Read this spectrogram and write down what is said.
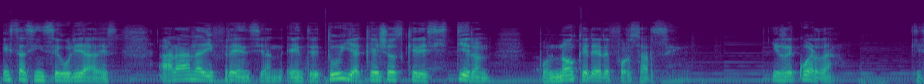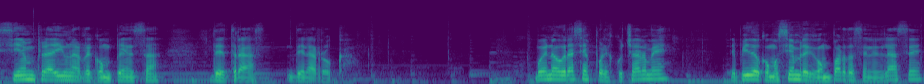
esas inseguridades, hará la diferencia entre tú y aquellos que desistieron por no querer esforzarse. Y recuerda que siempre hay una recompensa detrás de la roca. Bueno, gracias por escucharme. Te pido como siempre que compartas el enlace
